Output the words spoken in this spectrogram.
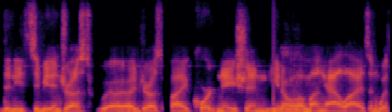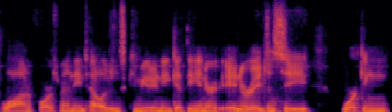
that needs to be addressed uh, addressed by coordination, you know, mm. among allies and with law enforcement and the intelligence community, and get the inter interagency working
